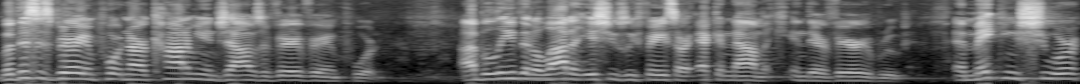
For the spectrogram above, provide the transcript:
But this is very important. Our economy and jobs are very, very important. I believe that a lot of issues we face are economic in their very root. And making sure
